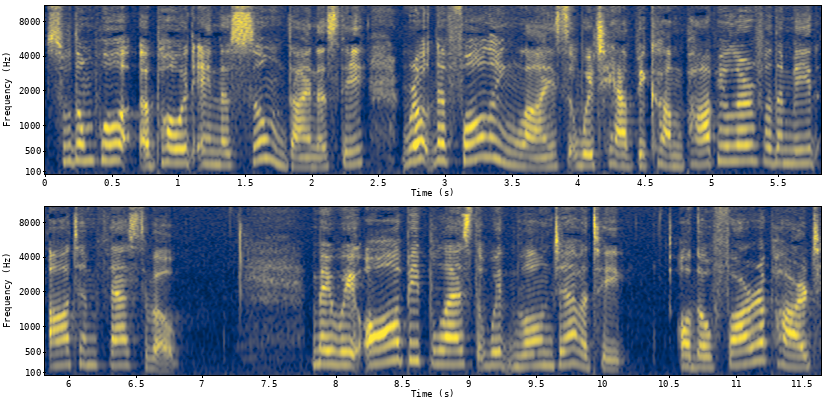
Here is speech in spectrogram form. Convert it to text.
Su Dongpo, a poet in the Song dynasty, wrote the following lines which have become popular for the Mid-Autumn Festival. May we all be blessed with longevity. Although far apart,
